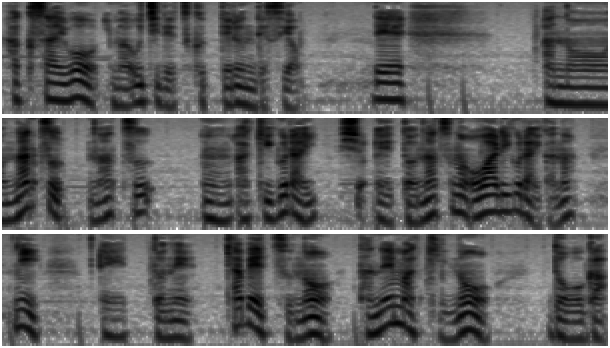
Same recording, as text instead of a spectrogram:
白菜を今うちで作ってるんですよ。で、あのー、夏、夏、うん、秋ぐらい、えっ、ー、と、夏の終わりぐらいかな？に、えっ、とね、キャベツの種まきの動画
